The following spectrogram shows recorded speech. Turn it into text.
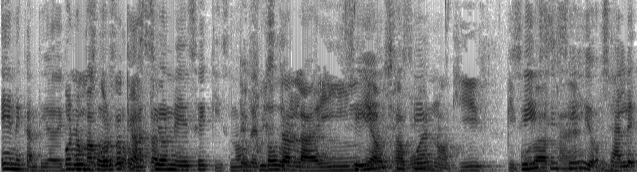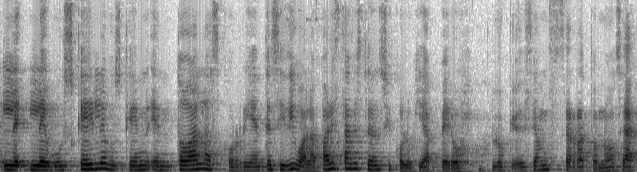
N cantidad de Bueno, me cursos, que formaciones X, ¿no? Te de fuiste todo. a la India, Sí, o sea, sí, sí. bueno, aquí Sí, picudaza, sí, sí, ¿eh? o sea, le, le- le busqué y le busqué en, en todas las corrientes y digo, a la par estaba estudiando psicología, pero lo que decíamos hace rato, ¿no? O sea,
